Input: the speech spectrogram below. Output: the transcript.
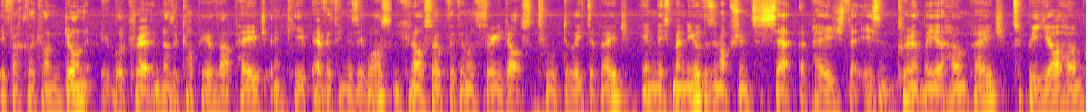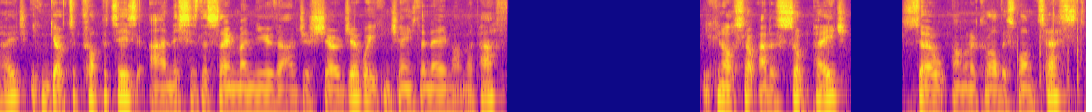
If I click on done it will create another copy of that page and keep everything as it was. You can also click on the three dots to delete a page. In this menu there's an option to set a page that isn't currently a home page to be your home page. You can go to properties and this is the same menu that I just showed you where you can change the name and the path. You can also add a sub page so I'm going to call this one test.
